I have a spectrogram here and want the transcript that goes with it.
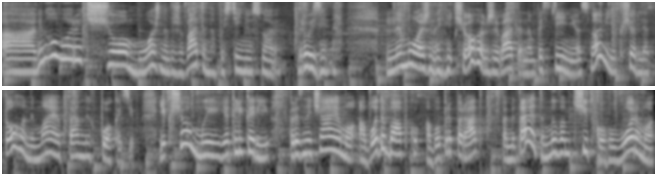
А, він говорить, що можна вживати на постійній основі. Друзі, не можна нічого вживати на постійній основі, якщо для того немає певних показів. Якщо ми, як лікарі, призначаємо або добавку, або препарат, пам'ятаєте, ми вам чітко говоримо,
